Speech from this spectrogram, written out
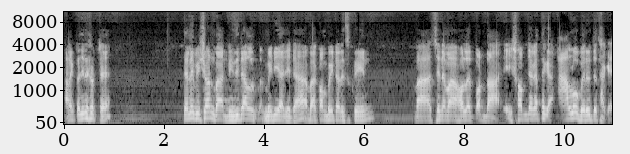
আরেকটা জিনিস হচ্ছে, টেলিভিশন বা ডিজিটাল মিডিয়া যেটা, বা কম্পিউটার স্ক্রিন বা সিনেমা হলের পর্দা, এই সব জায়গা থেকে আলো বেরোতে থাকে।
